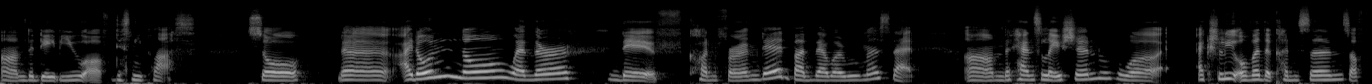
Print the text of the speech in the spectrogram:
um, the debut of disney plus so the i don't know whether they've confirmed it, but there were rumors that um, the cancellation were actually over the concerns of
